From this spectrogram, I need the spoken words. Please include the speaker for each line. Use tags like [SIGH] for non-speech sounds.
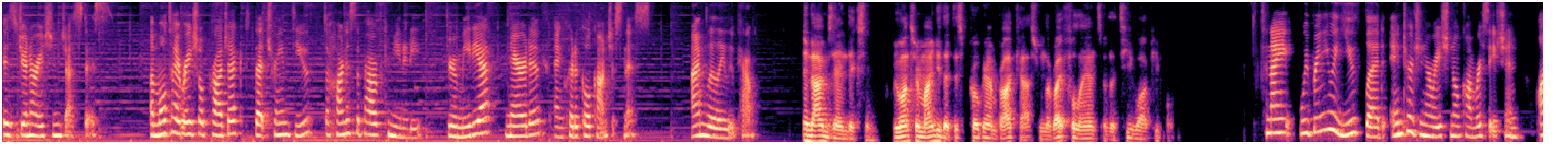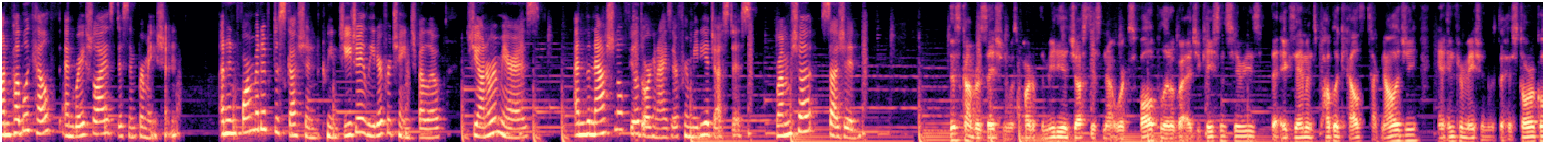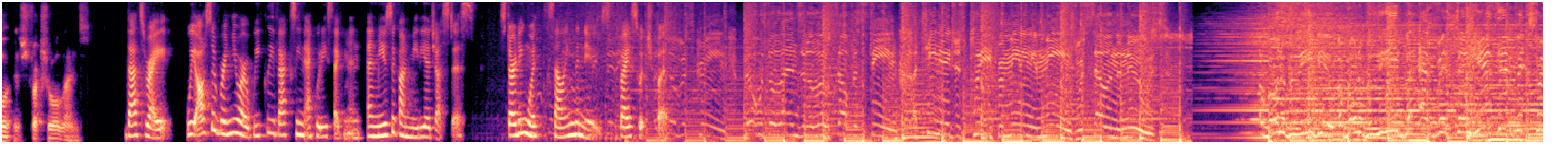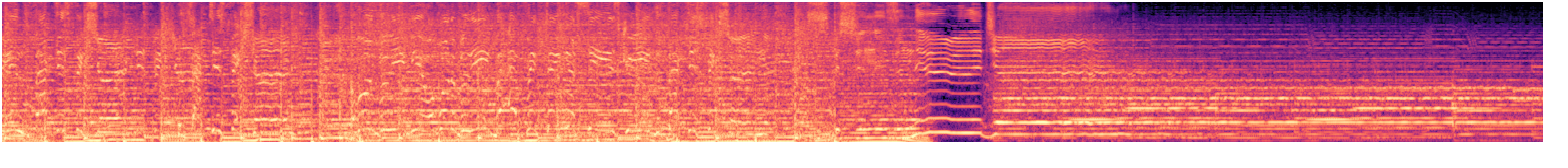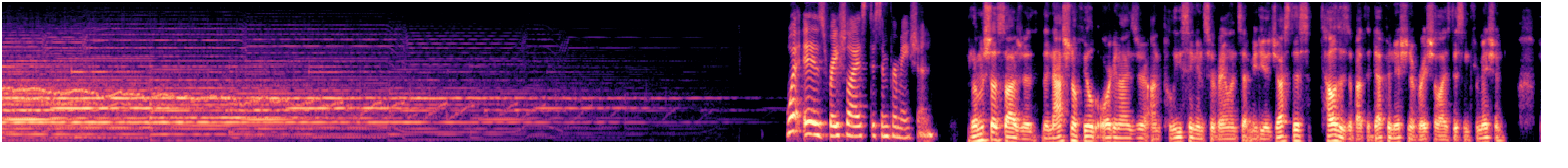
Speaker 1: Is Generation Justice, a multiracial project that trains youth to harness the power of community through media, narrative, and critical consciousness. I'm Lily Lukow.
Speaker 2: And I'm Zan Dixon. We want to remind you that this program broadcasts from the rightful lands of the Tiwa people.
Speaker 1: Tonight, we bring you a youth led intergenerational conversation on public health and racialized disinformation an informative discussion between GJ Leader for Change Fellow, Gianna Ramirez, and the National Field Organizer for Media Justice, Ramsha Sajid.
Speaker 2: This conversation was part of the Media Justice Network's Fall Political Education series that examines public health technology and information with a historical and structural lens.
Speaker 1: That's right. We also bring you our weekly vaccine equity segment and music on media justice starting with Selling the News by Switchfoot. What is racialized disinformation?
Speaker 2: Ramsha Sajid, the National Field Organizer on Policing and Surveillance at Media Justice, tells us about the definition of racialized disinformation.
